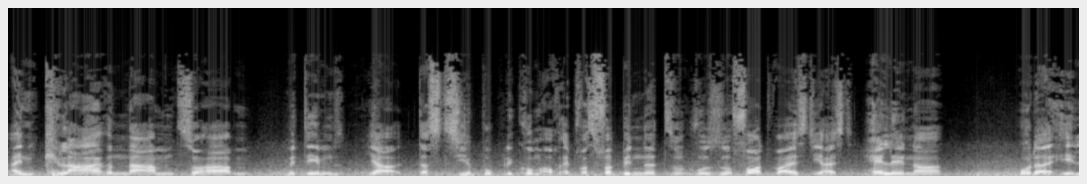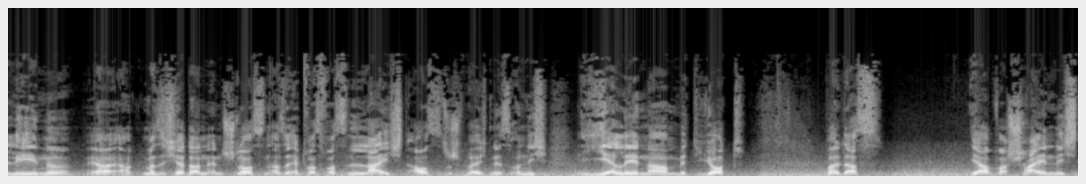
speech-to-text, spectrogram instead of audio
einen klaren Namen zu haben, mit dem ja das Zielpublikum auch etwas verbindet, wo sofort weiß, die heißt Helena oder Helene, ja, hat man sich ja dann entschlossen, also etwas, was leicht auszusprechen ist und nicht Jelena mit J, weil das ja, wahrscheinlich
